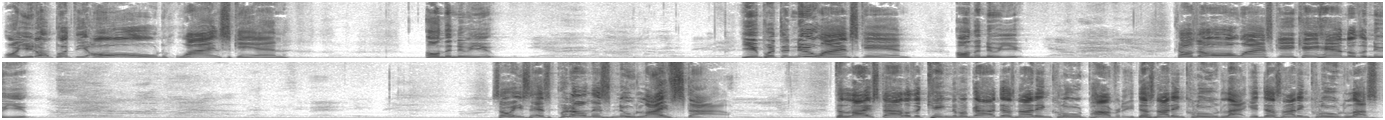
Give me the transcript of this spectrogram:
or you don't put the old wineskin on the new you. You put the new wineskin on the new you. Because the old wineskin can't handle the new you. So he says, put on this new lifestyle. The lifestyle of the kingdom of God does not include poverty, does not include lack, it does not include lust,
